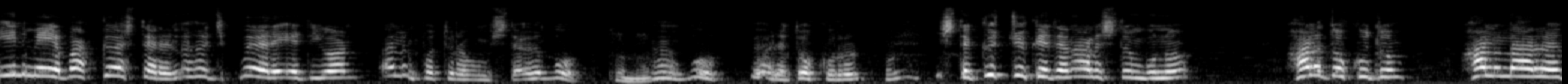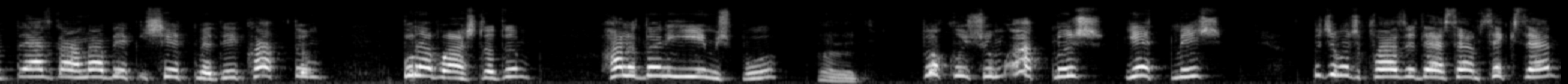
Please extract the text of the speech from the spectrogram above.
ilmeğe bak gösterin. Ahıcık böyle ediyorsun. Alın fotoğrafım işte bu. Tamam. Hı, bu böyle dokurun. İşte küçükken alıştım bunu. Halı dokudum. Halıları tezgahlar pek iş etmedi. Kalktım. Buna başladım. Halıdan iyiymiş bu. Evet. Dokuşum 60, 70. Bıcımıcık fazla dersem 80.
